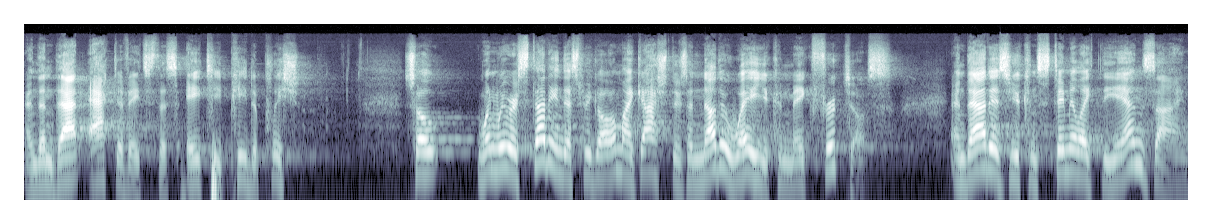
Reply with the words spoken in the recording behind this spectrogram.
And then that activates this ATP depletion. So when we were studying this, we go, oh my gosh, there's another way you can make fructose. And that is you can stimulate the enzyme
